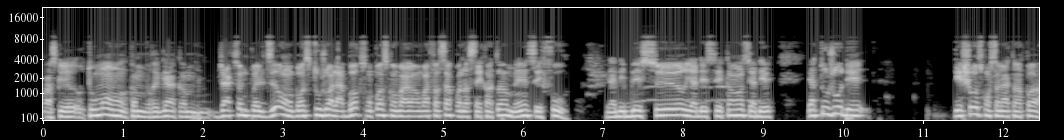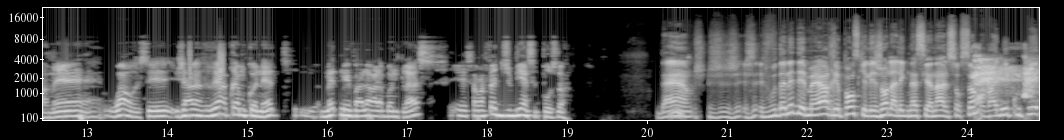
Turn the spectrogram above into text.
Parce que tout le monde, comme regarde, comme Jackson peut le dire, on pense toujours à la boxe, on pense qu'on va, on va faire ça pendant 50 ans, mais c'est faux. Il y a des blessures, il y a des séquences, il y a des, il y a toujours des, des choses qu'on s'en attend pas. Mais waouh, c'est, j'arriverai après à me connaître, mettre mes valeurs à la bonne place, et ça m'a fait du bien cette pause-là. Damn, je, je- vous donner des meilleures réponses que les joueurs de la Ligue nationale. Sur ça, on va aller écouter,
